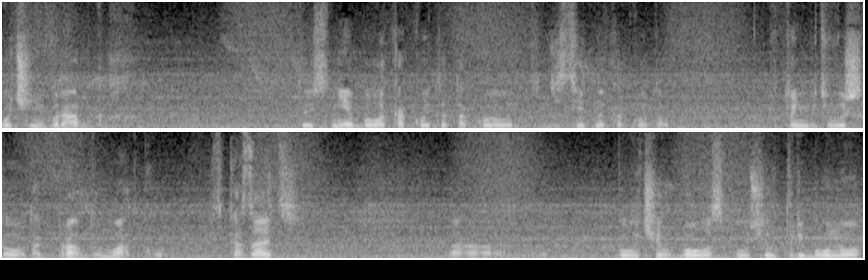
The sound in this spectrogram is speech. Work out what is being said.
очень в рамках. То есть не было какой-то такой вот, действительно какой-то, кто-нибудь вышел вот так правду матку сказать, а, получил голос, получил трибуну,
